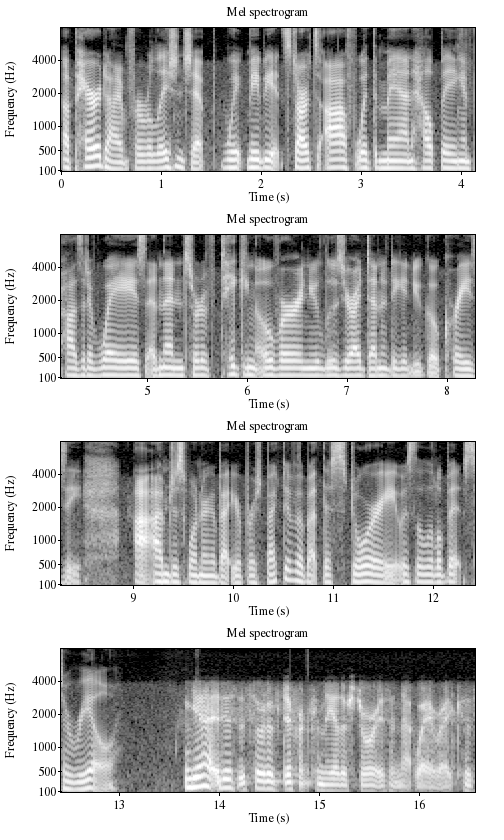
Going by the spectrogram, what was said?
a paradigm for relationship. Maybe it starts off with the man helping in positive ways, and then sort of taking over, and you lose your identity and you go crazy. I- am just wondering about your perspective about this story. It was a little bit surreal. Yeah, it is. It's sort of different from the other stories in that way, right? Because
